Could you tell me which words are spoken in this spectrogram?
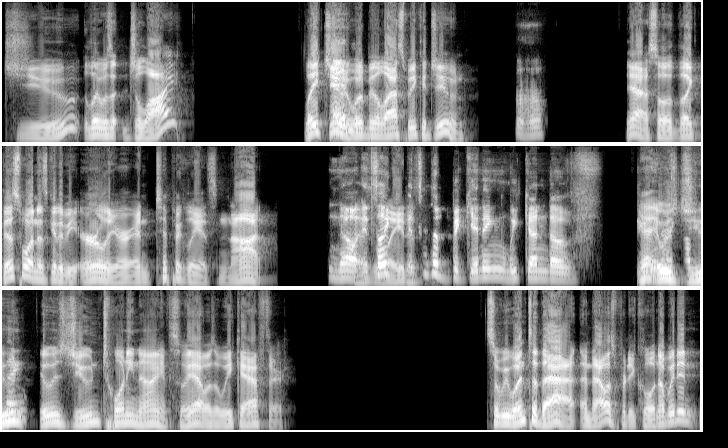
June? Was it July? Late June. It would have been the last week of June. hmm Yeah, so like this one is going to be earlier, and typically it's not. No, it's like it's as- the beginning weekend of. Yeah, it was June. It was June 29th. So yeah, it was a week after. So we went to that, and that was pretty cool. Now we didn't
